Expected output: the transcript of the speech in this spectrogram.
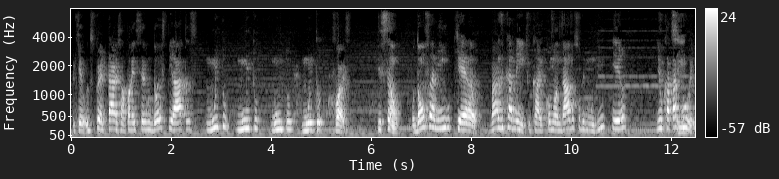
Porque o despertar só apareceram dois piratas muito, muito, muito, muito fortes. Que são o Dom Flamingo, que era basicamente o cara que comandava o submundo inteiro, e o Katakuri,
